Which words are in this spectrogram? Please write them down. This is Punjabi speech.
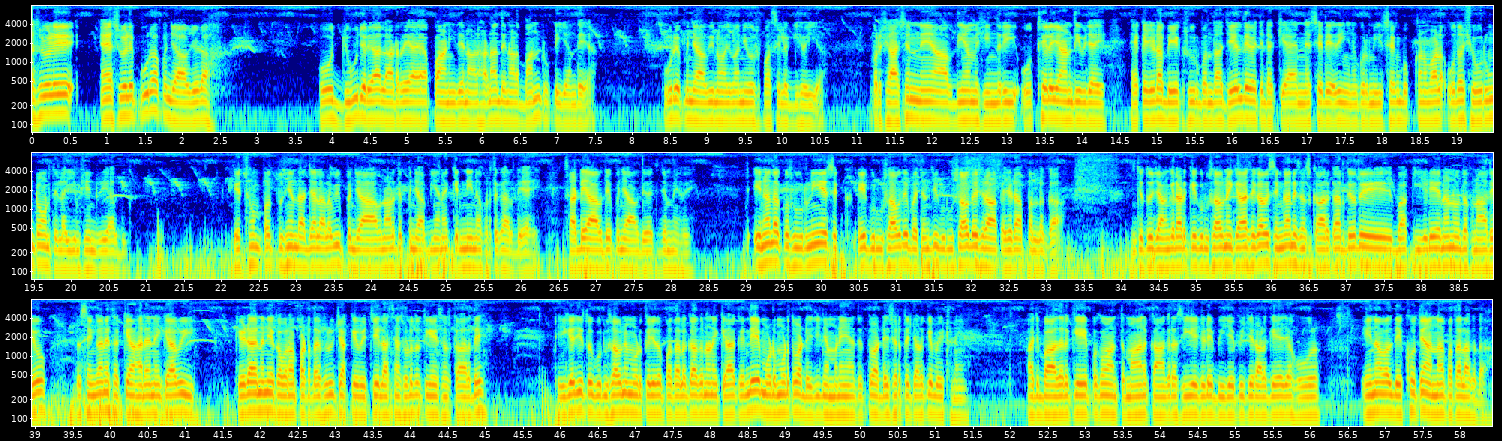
ਇਸ ਵੇਲੇ ਇਸ ਵੇਲੇ ਪੂਰਾ ਪੰਜਾਬ ਜਿਹੜਾ, ਉਹ ਜੂਝ ਰਿਹਾ, ਲੜ ਰਿਹਾ ਆ, ਪਾਣੀ ਦੇ ਨਾਲ, ਹੜ੍ਹਾਂ ਦੇ ਨਾਲ ਬੰਨ ਟੁੱਟੀ ਜਾਂਦੇ ਆ। ਪੂਰੇ ਪੰਜਾਬ ਦੀ ਨੌਜਵਾਨੀ ਉਸ ਪਾਸੇ ਲੱਗੀ ਹੋਈ ਆ। ਪ੍ਰਸ਼ਾਸਨ ਨੇ ਆਪਦੀਆਂ ਮਸ਼ੀਨਰੀ ਉੱਥੇ ਲਿਜਾਣ ਦੀ ਬਜਾਏ ਇੱਕ ਜਿਹੜਾ ਬੇਕਸੂਰ ਬੰਦਾ ਜੇਲ੍ਹ ਦੇ ਵਿੱਚ ਡੱਕਿਆ ਐਨਐਸਏ ਦੇ ਅਧੀਨ ਗੁਰਮੀਤ ਸਿੰਘ ਬੁੱਕਣਵਾਲ, ਉਹਦਾ ਸ਼ੋਰੂਮ ਢਾਉਣ ਤੇ ਲਾਈ ਮਸ਼ੀਨਰੀ ਆਪਦੀ। ਇੱਥੋਂ ਪ- ਤੁਸੀਂ ਅੰਦਾਜ਼ਾ ਲਾ ਲਓ ਵੀ ਪੰਜਾਬ ਨਾਲ ਤੇ ਪੰਜਾਬੀਆਂ ਨਾਲ ਕਿੰਨੀ ਨਫ਼ਰਤ ਕਰਦੇ ਆ ਇਹ। ਸਾਡੇ ਆਪ ਦੇ ਪੰਜਾਬ ਦੇ ਵਿੱਚ ਜੰਮੇ ਹੋਏ। ਤੇ ਇਹਨਾਂ ਦਾ ਕਸੂਰ ਨਹੀਂ ਇਹ ਸਿੱਖ, ਇਹ ਗੁਰੂ ਸਾਹਿਬ ਦੇ ਬਚਨ ਸੀ, ਗੁਰੂ ਸਾਹਿਬ ਦੇ ਸ਼ਰਾਪ ਹੈ ਜਿਹੜਾ ਆਪਾਂ ਲੱਗਾ। ਜਦੋਂ ਜੰਗ ਲੜ ਕੇ ਗੁਰੂ ਸਾਹਿਬ ਨੇ ਕਿਹਾ ਸੀਗਾ ਵੀ ਸਿੰਘਾਂ ਨੇ ਸੰਸਕਾਰ ਕਰ ਦਿਓ ਤੇ ਬਾਕੀ ਜਿਹੜੇ ਇਹਨਾਂ ਨੂੰ ਦਫਨਾ ਦਿਓ, ਤੇ ਸਿੰਘਾਂ ਨੇ ਥੱਕਿਆ, ਹਾਰਿਆਂ ਨੇ ਕਿਹਾ ਵੀ ਕਿਹੜਾ ਇਹਨਾਂ ਦੀਆਂ ਕਬਰਾਂ ਪੱਟਦਾ ਫਿਰ, ਚੱਕ ਕੇ ਵਿੱਚ ਹੀ ਲਾਸ਼ਾਂ ਸੁੱਟ ਦਿੱਤੀਆਂ ਸੰਸਕਾਰ ਦੇ। ਠੀਕ ਹੈ ਜੀ, ਤੋਂ ਗੁਰੂ ਸਾਹਿਬ ਨੇ ਮੁੜ ਕੇ ਜਦੋਂ ਪਤਾ ਲੱਗਾ ਤਾਂ ਉਹਨਾਂ ਨੇ ਕਿਹਾ, ਕਹਿੰਦੇ ਇਹ ਮੁੜ ਮੁੜ ਤੁਹਾਡੇ ਜੀ ਜੰਮਣੇ ਆ ਤੇ ਤੁਹਾਡੇ ਸਿਰ ਤੇ ਚੜ ਕੇ ਬੈਠਣੇ ਆ। ਅੱਜ ਬਾਦਲ ਕੇ, ਭਗਵੰਤ ਮਾਨ, ਕਾਂਗਰਸੀ, ਇਹ ਜਿਹੜੇ ਬੀਜੇਪੀ 'ਚ ਰਲ ਗਏ ਜਾਂ ਹੋਰ, ਇਹਨਾਂ ਵੱਲ ਦੇਖੋ, ਧਿਆਨ ਨਾਲ ਪਤਾ ਲੱਗਦਾ।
